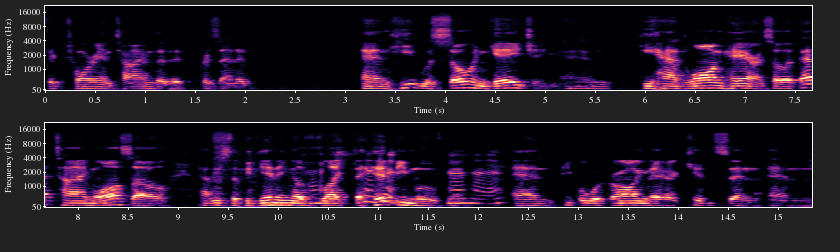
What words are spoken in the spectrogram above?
Victorian time that it presented. And he was so engaging, and he had long hair, and so at that time also that was the beginning of like the hippie movement Uh-huh. and people were growing their kids and and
